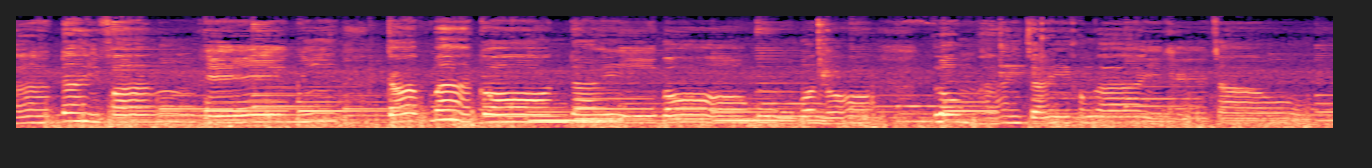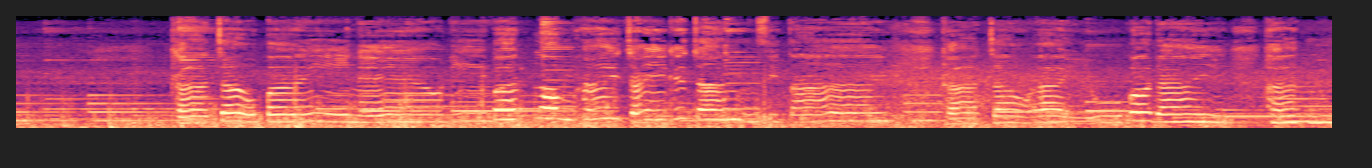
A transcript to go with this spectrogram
หากได้ฟังเพลงนี้ กลับมาก่อนได้บอกหูบ่หนอลมหายใจของอายคือเจ้า ขาดเจ้าไปแนวนี้เบิดลมหายใจคือจังสิตายขาดเจ้าอายอยู่บ่ได้หัก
